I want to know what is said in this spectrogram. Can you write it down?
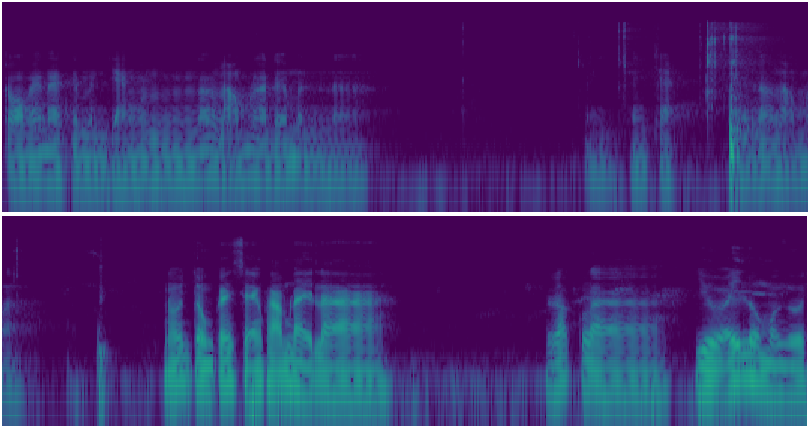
Còn cái này thì mình dặn nó lỏng ra để mình à, đây, dặn chặt để nó lỏng à nói chung cái sản phẩm này là rất là vừa ý luôn mọi người.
